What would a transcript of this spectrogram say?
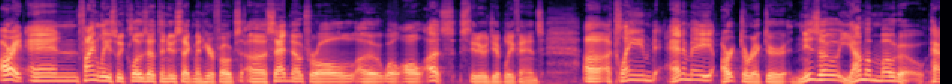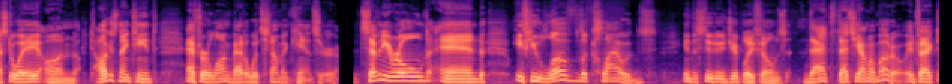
All right, and finally, as we close out the new segment here, folks, uh, sad note for all, uh, well, all us Studio Ghibli fans. Uh, acclaimed anime art director Nizo Yamamoto passed away on August 19th after a long battle with stomach cancer. 70 year old, and if you love the clouds, in the Studio Ghibli films, that's that's Yamamoto. In fact,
